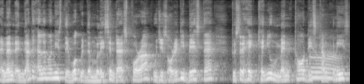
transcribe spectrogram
And then another element is they work with the Malaysian diaspora, which is already based there, to say, hey, can you mentor these companies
